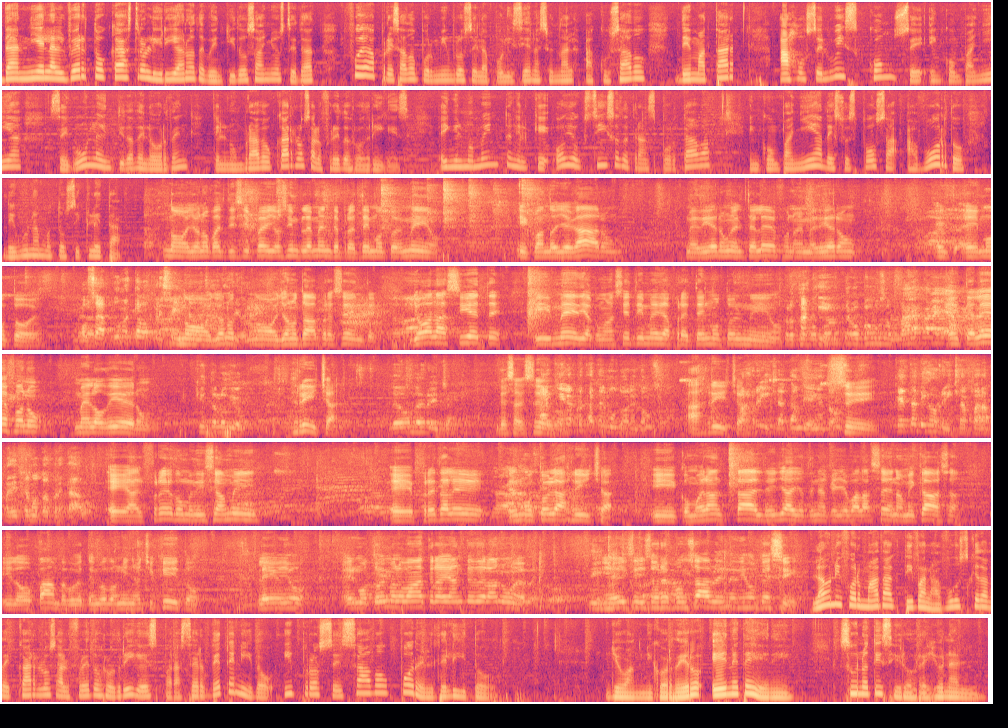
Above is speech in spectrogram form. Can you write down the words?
Daniel Alberto Castro Liriano, de 22 años de edad, fue apresado por miembros de la Policía Nacional acusado de matar a José Luis Conce en compañía, según la entidad del orden, del nombrado Carlos Alfredo Rodríguez, en el momento en el que hoy Oxiso se transportaba en compañía de su esposa a bordo de una motocicleta. No, yo no participé, yo simplemente presté el motor mío y cuando llegaron me dieron el teléfono y me dieron el, motor. O sea, tú no estabas presente. No, yo no, no, yo no estaba presente. Yo a las siete y media, como a las siete y media, apreté el motor mío. ¿Pero te, Aquí. te un celular para allá? El teléfono me lo dieron. ¿Quién te lo dio? Richard. ¿De dónde es Richard? De Salcedo. ¿A quién le prestaste el motor entonces? A Richard. A Richard también entonces. Sí. ¿Qué te dijo Richard para pedirte el motor prestado? Eh, Alfredo me dice a mí, eh, préstale el motor a Richard y como eran tarde ya, yo tenía que llevar la cena a mi casa y los pampes porque tengo dos niños chiquitos. Le digo yo, el motor me lo van a traer antes de las 9. Y él se hizo responsable y me dijo que sí. La uniformada activa la búsqueda de Carlos Alfredo Rodríguez para ser detenido y procesado por el delito. Giovanni Cordero, NTN, su noticiero regional.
